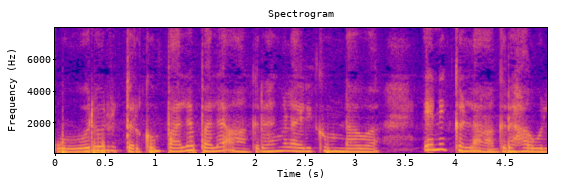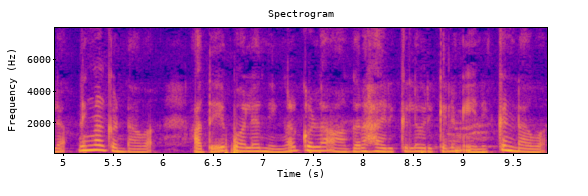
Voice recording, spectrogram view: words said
ഓരോരുത്തർക്കും പല പല ആഗ്രഹങ്ങളായിരിക്കും ഉണ്ടാവുക. എനിക്കുള്ള ആഗ്രഹമാവില്ല നിങ്ങൾക്കുണ്ടാവുക. അതേപോലെ നിങ്ങൾക്കുള്ള ആഗ്രഹമായിരിക്കില്ല ഒരിക്കലും എനിക്കുണ്ടാവുക.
